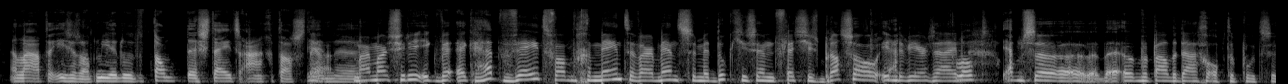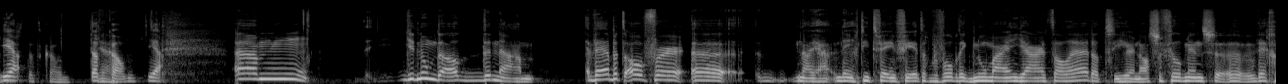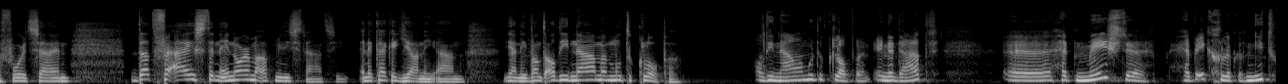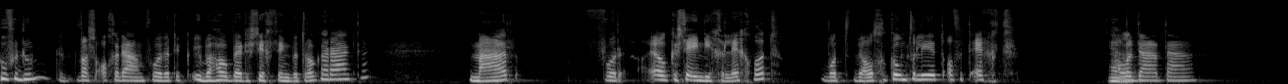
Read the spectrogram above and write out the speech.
En later is het wat meer door de tand destijds aangetast. Ja, en, uh... Maar Marjorie, ik, ik heb weet van gemeenten waar mensen met doekjes en flesjes brasso in de weer zijn. Klopt, Om ze uh, bepaalde dagen op te poetsen. Ja, dus dat kan. Dat kan, ja. Um, je noemde al de naam. We hebben het over, uh, nou ja, 1942 bijvoorbeeld. Ik noem maar een jaartal, hè, dat hier in Assen veel mensen uh, weggevoerd zijn. Dat vereist een enorme administratie. En dan kijk ik Jannie aan. Jannie, want al die namen moeten kloppen. Al die namen moeten kloppen, inderdaad. Uh, het meeste heb ik gelukkig niet hoeven doen. Dat was al gedaan voordat ik überhaupt bij de stichting betrokken raakte. Maar voor elke steen die gelegd wordt, wordt wel gecontroleerd of het echt ja. alle data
